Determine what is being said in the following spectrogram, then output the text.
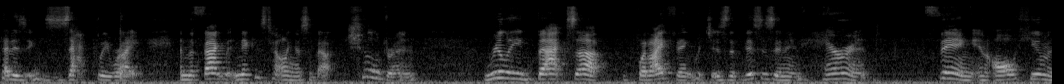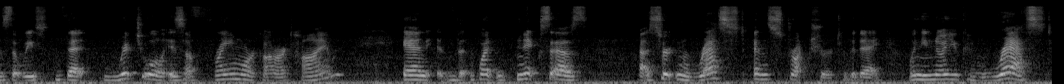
That is exactly right. And the fact that Nick is telling us about children really backs up what I think, which is that this is an inherent thing in all humans that we that ritual is a framework on our time, and th- what Nick says, a certain rest and structure to the day. When you know you can rest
